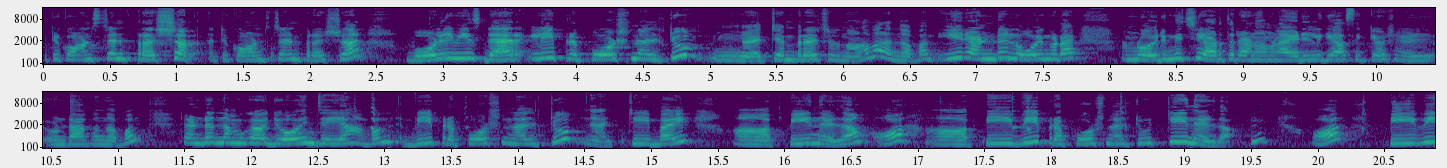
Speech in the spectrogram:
at constant pressure at constant pressure volume is directly proportional to temperature എന്നാണ് പറയുന്നത്. അപ്പം ഈ രണ്ട് ലോയും കൂടെ നമ്മൾ ഒരുമിച്ച് ചേർത്തിട്ടാണ് നമ്മൾ ഐഡിയൽ ഗ്യാസ് ഇക്വേഷൻ ഉണ്ടാക്കുന്നത്. അപ്പം രണ്ടും നമുക്ക് ജോയിൻ ചെയ്യാം. അപ്പം V proportional to T by P എന്ന് എഴുതാം. Or P V proportional to T എന്ന് എഴുതാം. Or P V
